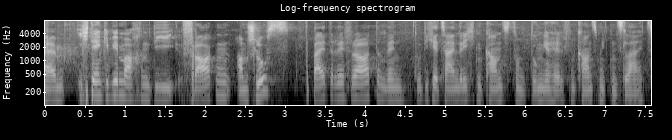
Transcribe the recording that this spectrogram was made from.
Ähm, ich denke, wir machen die Fragen am Schluss der beiden Referate. Und wenn du dich jetzt einrichten kannst und du mir helfen kannst mit den Slides.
